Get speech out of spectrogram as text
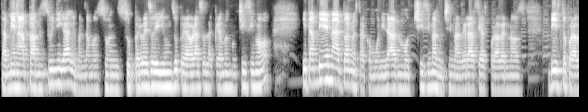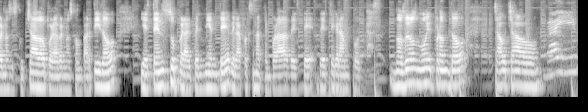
También a Pam Zúñiga, le mandamos un súper beso y un súper abrazo, la queremos muchísimo. Y también a toda nuestra comunidad, muchísimas, muchísimas gracias por habernos visto, por habernos escuchado, por habernos compartido y estén súper al pendiente de la próxima temporada de este, de este gran podcast. Nos vemos muy pronto. Chao, chao. Bye.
